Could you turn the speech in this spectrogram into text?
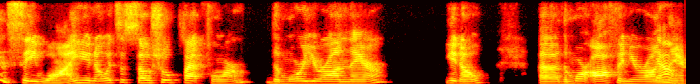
can see why. You know, it's a social platform. The more you're on there, you know, uh, the more often you're on Yeah. there.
